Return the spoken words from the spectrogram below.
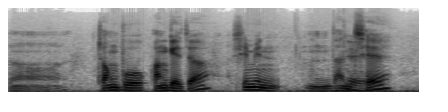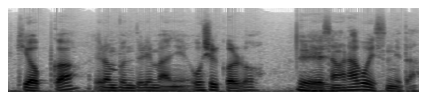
어, 정부 관계자 시민 음, 단체 네. 기업가 이런 분들이 많이 오실 걸로 네. 예상을 하고 있습니다.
